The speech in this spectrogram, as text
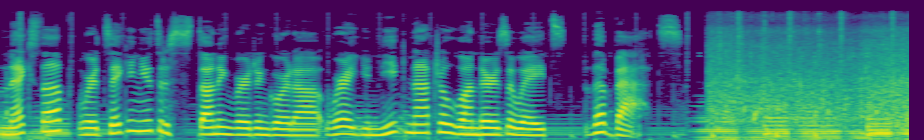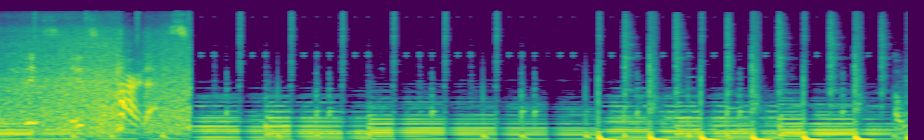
Next up, we're taking you to the stunning Virgin Gorda, where a unique natural wonders awaits the Baths. This is paradise.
